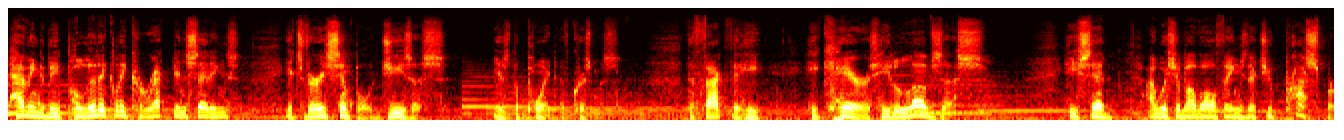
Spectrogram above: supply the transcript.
having to be politically correct in settings, it's very simple. Jesus is the point of Christmas. The fact that He, he cares, He loves us. He said, I wish above all things that you prosper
